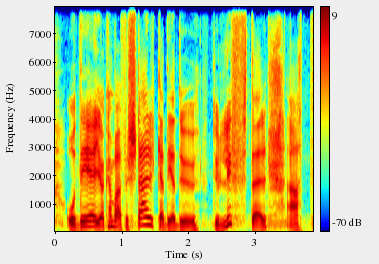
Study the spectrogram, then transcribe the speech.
Och det, jag kan bara förstärka det du, du lyfter, att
